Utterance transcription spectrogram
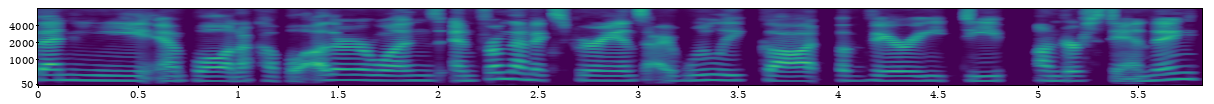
Benny, Ample, and a couple other ones. And from that experience, I really got a very deep understanding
